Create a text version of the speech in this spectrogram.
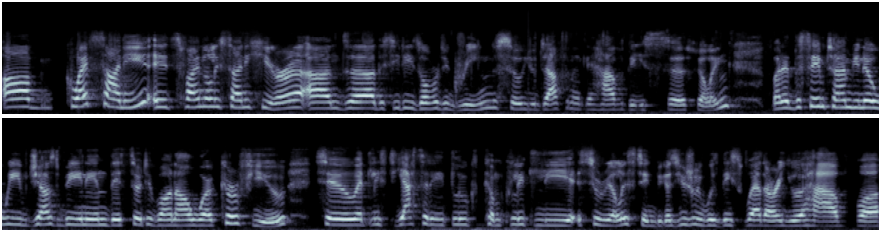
Um, quite sunny. It's finally sunny here, and uh, the city is already green, so you definitely have this uh, feeling. But at the same time, you know, we've just been in this 31 hour curfew, so at least yesterday it looked completely surrealistic because usually with this weather, you have uh,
